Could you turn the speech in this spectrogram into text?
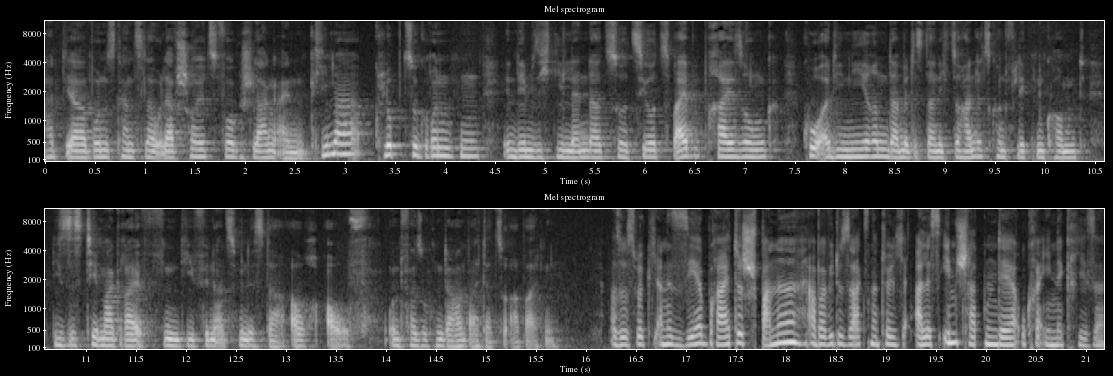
hat ja Bundeskanzler Olaf Scholz vorgeschlagen, einen Klimaclub zu gründen, in dem sich die Länder zur CO2-Bepreisung koordinieren, damit es da nicht zu Handelskonflikten kommt. Dieses Thema greifen die Finanzminister auch auf und versuchen daran weiterzuarbeiten. Also es ist wirklich eine sehr breite Spanne, aber wie du sagst, natürlich alles im Schatten der Ukraine-Krise.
